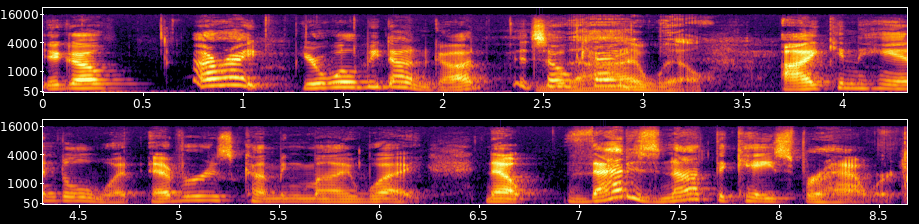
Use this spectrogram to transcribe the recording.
you go, all right, your will be done, God. It's okay. I will. I can handle whatever is coming my way. Now, that is not the case for Howard.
